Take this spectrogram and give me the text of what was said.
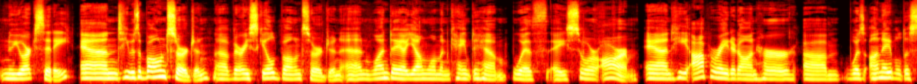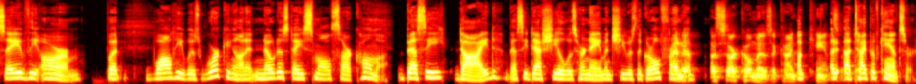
New York City, and he was a bone surgeon, a very skilled bone surgeon. And one day, a young woman came to him with a sore arm, and he operated on her, um, was unable to save the arm but while he was working on it, noticed a small sarcoma. Bessie died. Bessie Dashiell was her name, and she was the girlfriend And of a, a sarcoma is a kind of cancer. a, a type of cancer.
